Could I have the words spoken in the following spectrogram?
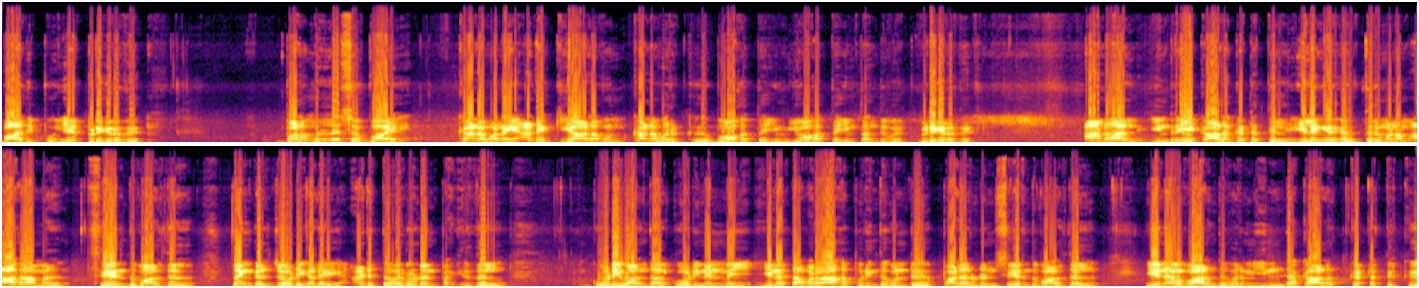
பாதிப்பு ஏற்படுகிறது. பலமுள்ள செவ்வாய் கணவனை அடக்கி ஆளவும் கணவருக்கு போகத்தையும் யோகத்தையும் தந்து வி- விடுகிறது. ஆனால் இன்றைய காலகட்டத்தில் இளைஞர்கள் திருமணம் ஆகாமல் சேர்ந்து வாழ்தல் தங்கள் ஜோடிகளை அடுத்தவர்களுடன் பகிர்தல் கூடி வாழ்ந்தால் கோடி நன்மை என தவறாக புரிந்து கொண்டு பலருடன் சேர்ந்து வாழ்தல் என வாழ்ந்து வரும் இந்த காலகட்டத்திற்கு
